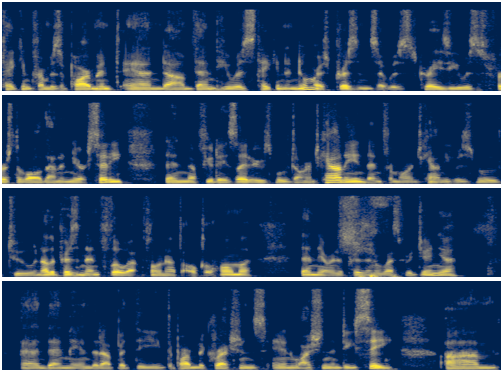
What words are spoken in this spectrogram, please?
taken from his apartment. And um, then he was taken to numerous prisons. It was crazy. He was first of all down in New York City. Then a few days later, he was moved to Orange County. And then from Orange County, he was moved to another prison. Then flew out, flown out to Oklahoma. Then they were in a prison in West Virginia. And then they ended up at the Department of Corrections in Washington D.C. Um,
